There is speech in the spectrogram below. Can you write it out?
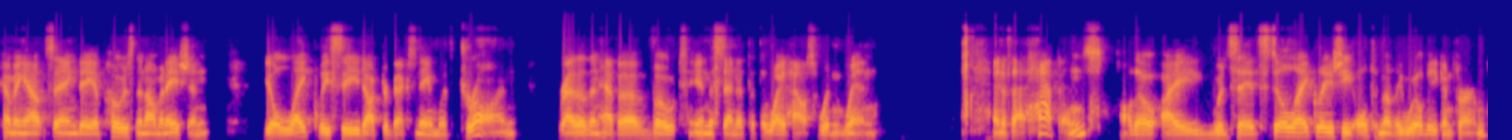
coming out saying they oppose the nomination, you'll likely see Dr. Beck's name withdrawn rather than have a vote in the Senate that the White House wouldn't win. And if that happens, although I would say it's still likely she ultimately will be confirmed,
